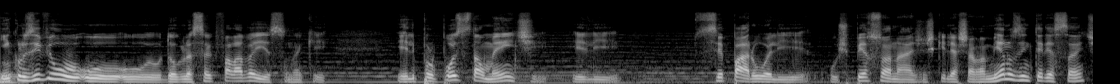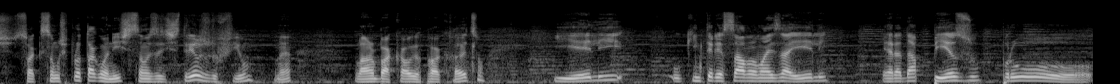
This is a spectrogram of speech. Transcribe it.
Inclusive o, o, o Douglas Sirk falava isso, né? Que ele propositalmente ele separou ali os personagens que ele achava menos interessantes, só que são os protagonistas, são as estrelas do filme, né? Lauren Bacall e o Rock Hudson. E ele, o que interessava mais a ele era dar peso pro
